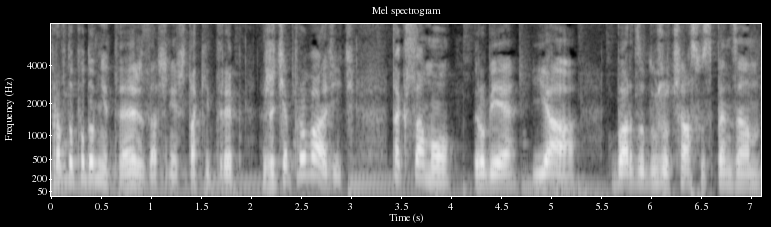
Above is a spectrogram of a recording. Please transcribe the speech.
prawdopodobnie też zaczniesz taki tryb życia prowadzić. Tak samo robię ja. Bardzo dużo czasu spędzam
